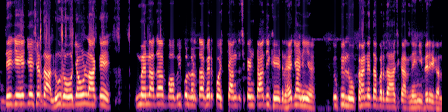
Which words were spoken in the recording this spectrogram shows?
ਤੇ ਜੇ ਜੇ ਸ਼ਰਧਾਲੂ ਰੋਜ਼ ਆਉਣ ਲੱਗ ਗਏ ਮੈਨੂੰ ਲੱਗਦਾ ਬੌਬੀ ਭੁੱਲਰ ਤਾਂ ਫਿਰ ਕੁਝ ਚੰਦ ਸਕਿੰਟਾਂ ਦੀ ਖੇਡ ਰਹਿ ਜਾਣੀ ਹੈ, ਕਿਉਂਕਿ ਲੋਕਾਂ ਨੇ ਤਾਂ ਬਰਦਾਸ਼ਤ ਕਰਨਾ ਹੀ ਨਹੀਂ ਫਿਰ ਇਹ ਗੱਲ।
